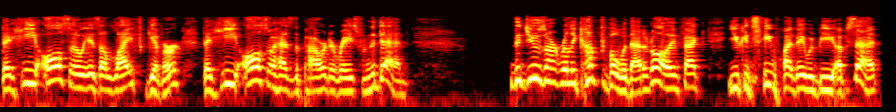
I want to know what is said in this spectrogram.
that he also is a life giver, that he also has the power to raise from the dead. The Jews aren't really comfortable with that at all. In fact, you can see why they would be upset.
